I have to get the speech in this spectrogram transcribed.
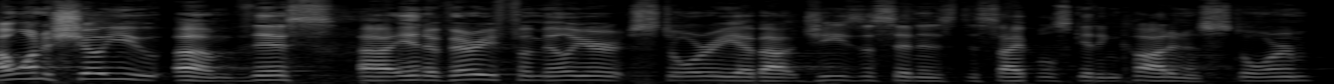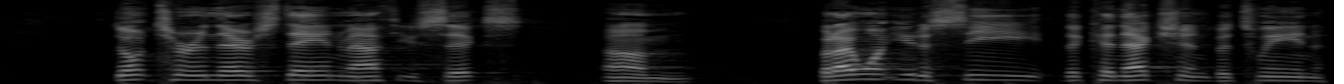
I want to show you um, this uh, in a very familiar story about Jesus and his disciples getting caught in a storm. Don't turn there, stay in Matthew 6. Um, but I want you to see the connection between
